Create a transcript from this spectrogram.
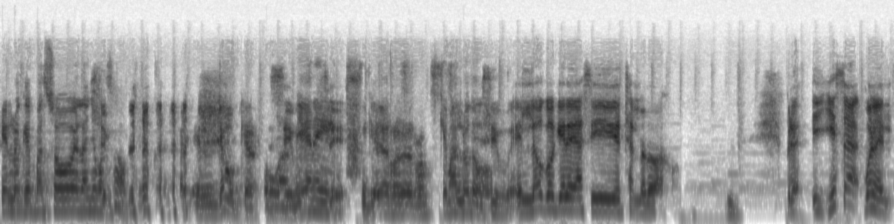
¿Qué es lo que pasó el año pasado? Sí. El Joker sí, viene y, sí. y quiere quemarlo todo. el loco quiere así echarlo todo abajo. Pero, y, esa, bueno, el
